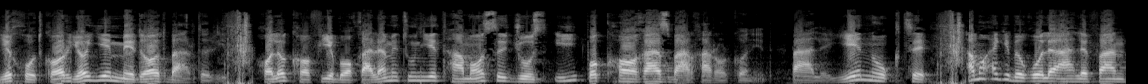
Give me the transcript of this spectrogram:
یه خودکار یا یه مداد بردارید. حالا کافیه با قلمتون یه تماس جزئی با کاغذ برقرار کنید. بله یه نقطه. اما اگه به قول اهل فن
